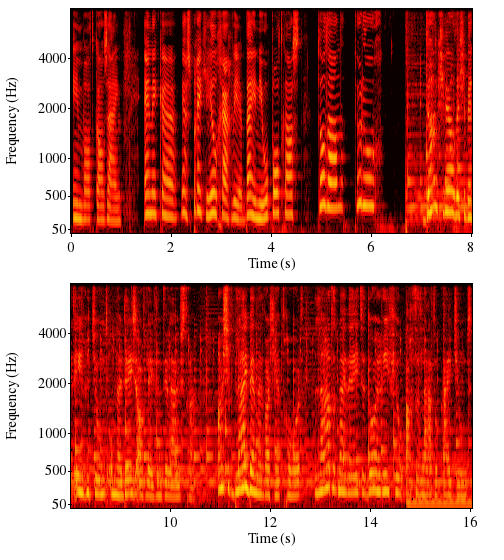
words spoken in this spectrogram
in wat kan zijn. En ik uh, ja, spreek je heel graag weer bij een nieuwe podcast. Tot dan. Doei doeg. Dankjewel dat je bent ingetuned om naar deze aflevering te luisteren. Als je blij bent met wat je hebt gehoord, laat het mij weten door een review achter te laten op iTunes.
